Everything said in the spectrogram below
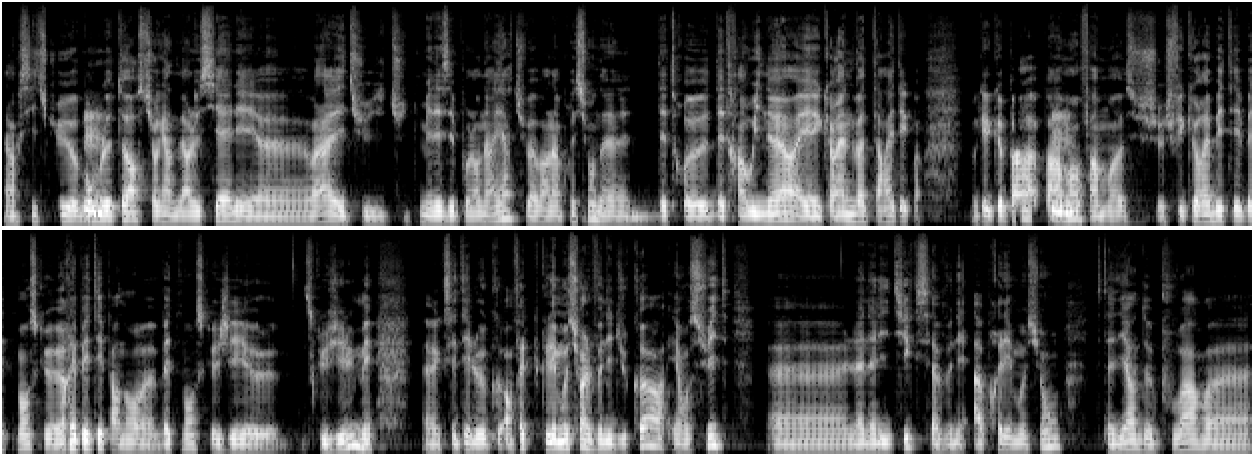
Alors que si tu bombes mm. le torse, tu regardes vers le ciel et voilà et tu, tu te mets les épaules en arrière, tu vas avoir l'impression d'être d'être un winner et que rien ne va t'arrêter quoi. Donc quelque part, apparemment, mmh. enfin moi, je, je, fais que répéter bêtement ce que répéter pardon euh, bêtement ce que j'ai euh, ce que j'ai lu, mais euh, que c'était le en fait que l'émotion elle venait du corps et ensuite l'analytique ça venait après l'émotion, c'est-à-dire de pouvoir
